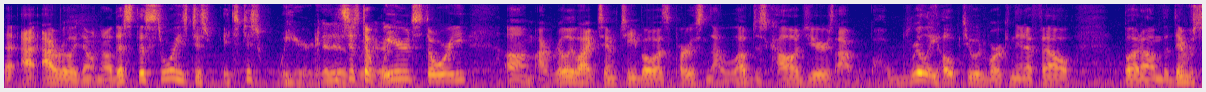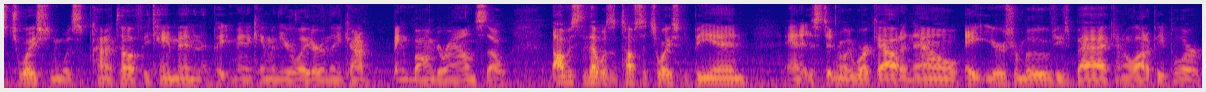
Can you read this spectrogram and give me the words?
I, I really don't know. This this story is just it's just weird. It it's just a weird. weird story. Um, I really like Tim Tebow as a person. I loved his college years. I really hoped he would work in the NFL. But um, the Denver situation was kind of tough. He came in, and then Peyton Manning came in the year later, and then he kind of bing bonged around. So obviously that was a tough situation to be in, and it just didn't really work out. And now eight years removed, he's back, and a lot of people are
